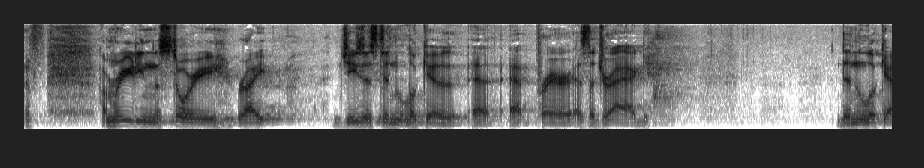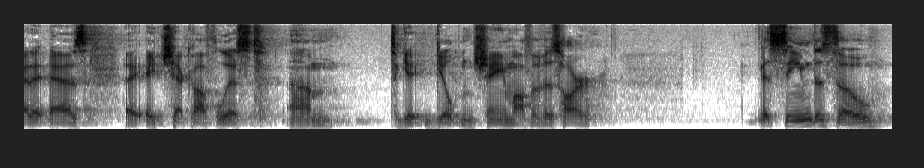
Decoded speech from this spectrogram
If I'm reading the story right, Jesus didn't look at, at, at prayer as a drag, didn't look at it as a, a checkoff list um, to get guilt and shame off of his heart. It seemed as though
